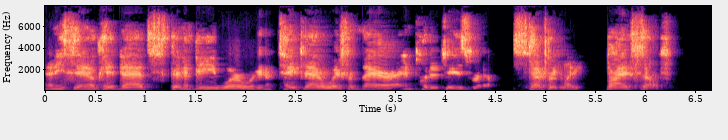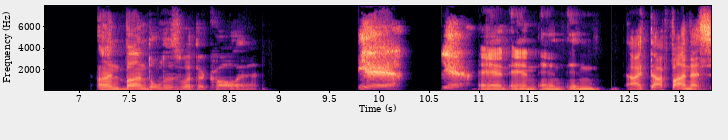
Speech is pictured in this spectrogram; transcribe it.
And he's saying, okay, that's going to be where we're going to take that away from there and put it to Israel separately by itself. Unbundled is what they're calling it. Yeah, yeah, And and and and I, I find that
